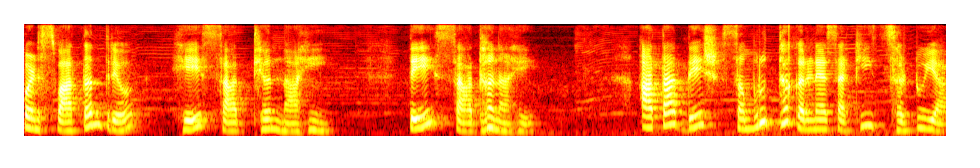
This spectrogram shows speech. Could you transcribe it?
पण स्वातंत्र्य हे साध्य नाही. ते साधन आहे. आता देश समृद्ध करण्यासाठी झटूया.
